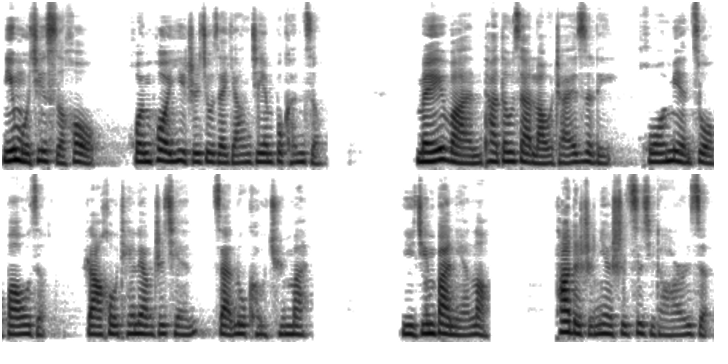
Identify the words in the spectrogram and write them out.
你母亲死后，魂魄一直就在阳间不肯走，每晚他都在老宅子里和面做包子，然后天亮之前在路口去卖。已经半年了，他的执念是自己的儿子，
